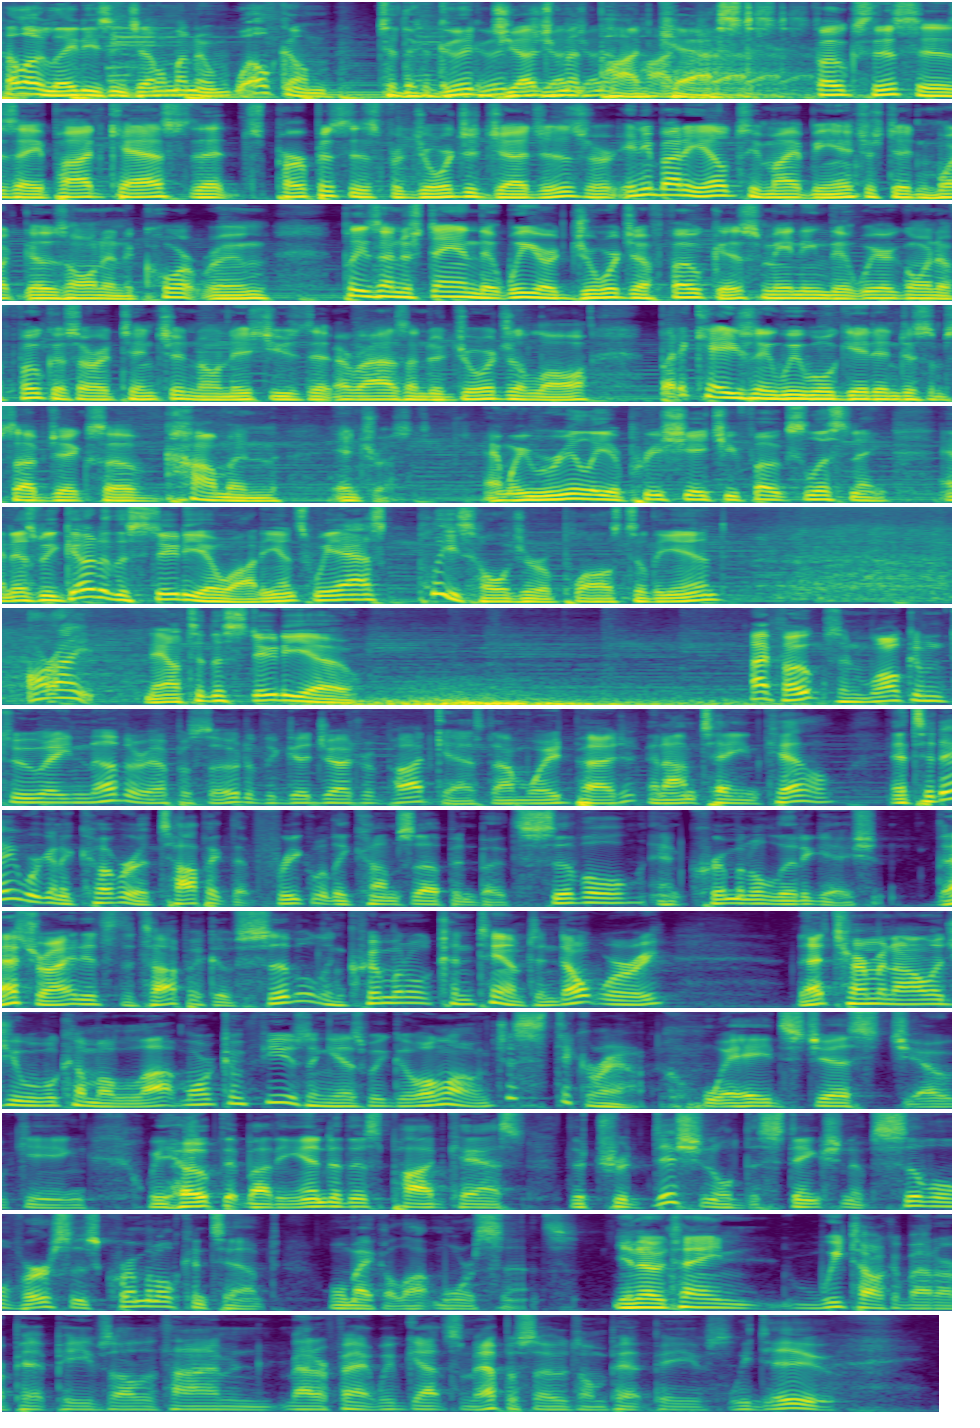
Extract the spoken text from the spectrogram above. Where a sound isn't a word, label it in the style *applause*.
Hello, ladies and gentlemen, and welcome to the Good, Judgment, Podcast. Folks, this is a podcast that's purpose is for Georgia judges or anybody else who might be interested in what goes on in the courtroom. Please understand that we are Georgia focused, meaning that we are going to focus our attention on issues that arise under Georgia law, but occasionally we will get into some subjects of common interest. And we really appreciate you folks listening. And as we go to the studio audience, we ask please hold your applause till the end. All right, now to the studio. Hi, folks, and welcome to another episode of the Good Judgment Podcast. I'm Wade Padgett. And I'm Tain Kell. And today we're going to cover a topic that frequently comes up in both civil and criminal litigation. That's right, it's the topic of civil and criminal contempt. And don't worry, that terminology will become a lot more confusing as we go along. Just stick around. Wade's just joking. We hope that by the end of this podcast, the traditional distinction of civil versus criminal contempt will make a lot more sense. You know, Tain, we talk about our pet peeves all the time. And matter of fact, we've got some episodes on pet peeves. We do.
